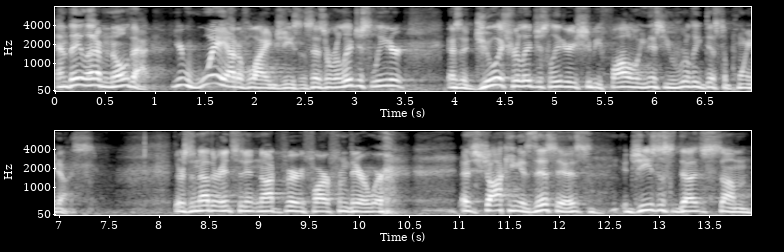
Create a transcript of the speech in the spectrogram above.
And they let him know that. You're way out of line, Jesus. As a religious leader, as a Jewish religious leader, you should be following this. You really disappoint us. There's another incident not very far from there where, as shocking as this is, Jesus does some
